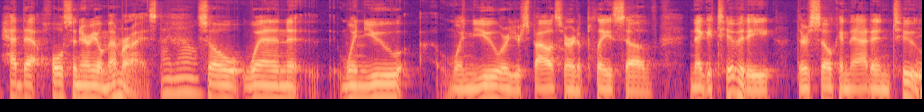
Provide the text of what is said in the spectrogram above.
Had that whole scenario memorized. I know. So when when you when you or your spouse are in a place of negativity, they're soaking that in too.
